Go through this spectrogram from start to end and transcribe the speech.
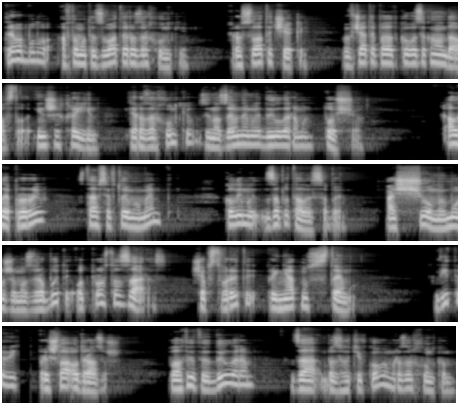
Треба було автоматизувати розрахунки, розсилати чеки, вивчати податкове законодавство інших країн для розрахунків з іноземними дилерами тощо. Але прорив стався в той момент, коли ми запитали себе, а що ми можемо зробити от просто зараз, щоб створити прийнятну систему. Відповідь прийшла одразу ж платити дилерам за безготівковим розрахунком.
